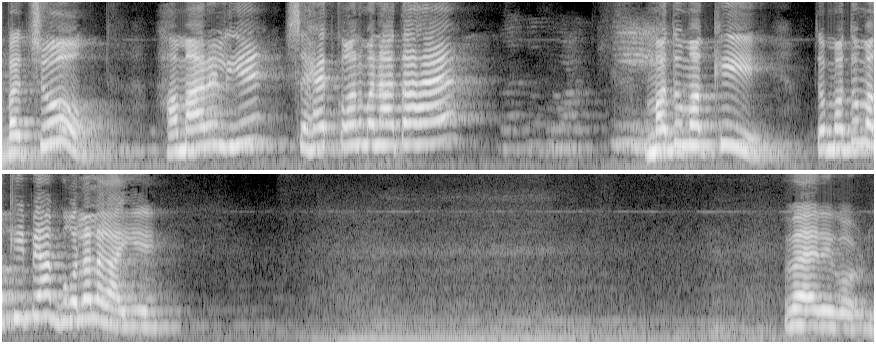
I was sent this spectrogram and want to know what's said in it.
बच्चों, हमारे लिए शहद कौन बनाता है? मधुमक्खी। तो मधुमक्खी पे आप गोला लगाइए। वेरी गुड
